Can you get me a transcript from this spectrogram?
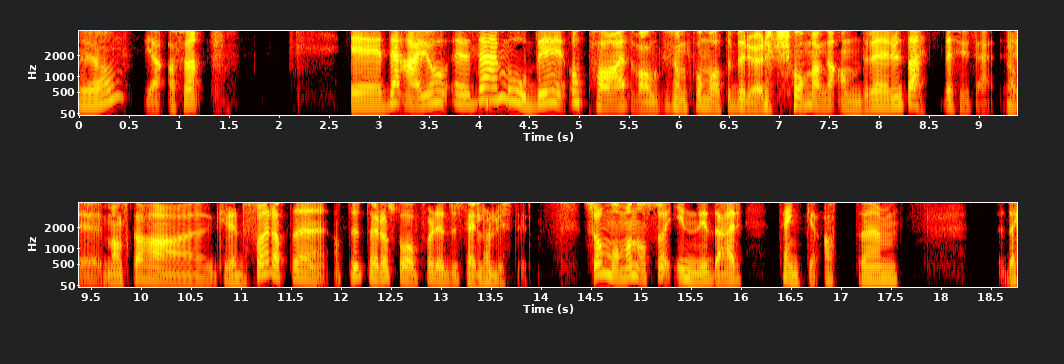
Ja. Ja, altså Det er jo eh, Det er modig å ta et valg som på en måte berører så mange andre rundt deg. Det syns jeg Ja. eh, man skal ha kred for. At, eh, at du tør å stå opp for det du selv har lyst til. Så må man også inni der tenke at eh, det,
